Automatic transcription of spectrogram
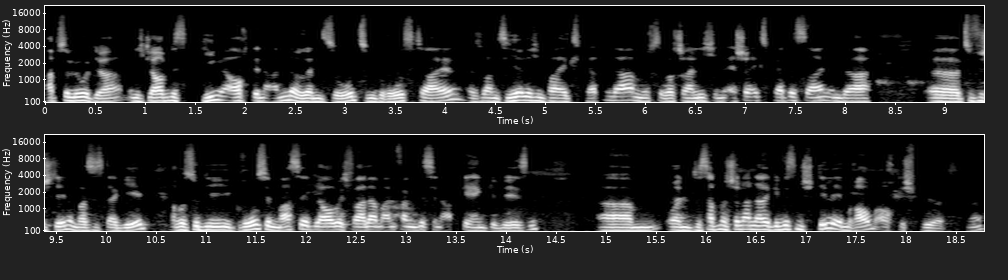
Absolut, ja. Und ich glaube, das ging auch den anderen so zum Großteil. Es waren sicherlich ein paar Experten da, musste wahrscheinlich ein Azure-Experte sein, um da äh, zu verstehen, um was es da geht. Aber so die große Masse, glaube ich, war da am Anfang ein bisschen abgehängt gewesen. Ähm, und das hat man schon an einer gewissen Stille im Raum auch gespürt. Ne?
